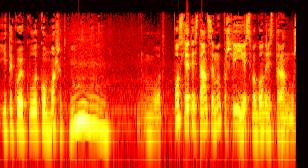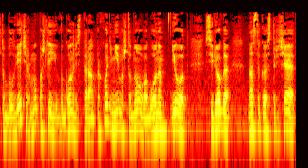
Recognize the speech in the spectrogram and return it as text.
и такой кулаком машет. Вот. После этой станции мы пошли есть вагон-ресторан, потому что был вечер, мы пошли в вагон-ресторан. Проходим мимо штабного вагона, и вот Серега нас такой встречает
